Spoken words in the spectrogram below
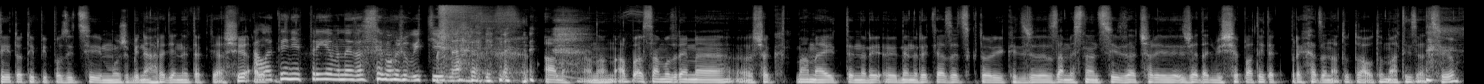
tieto typy pozícií môžu byť nahradené tak ťažšie. Ale, ale tie nepríjemné zase môžu byť tiež nahradené. áno, áno. A samozrejme, však máme aj ten jeden reťazec, ktorý keď zamestnanci začali žiadať vyššie platy, tak prechádza na túto automatizáciu.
